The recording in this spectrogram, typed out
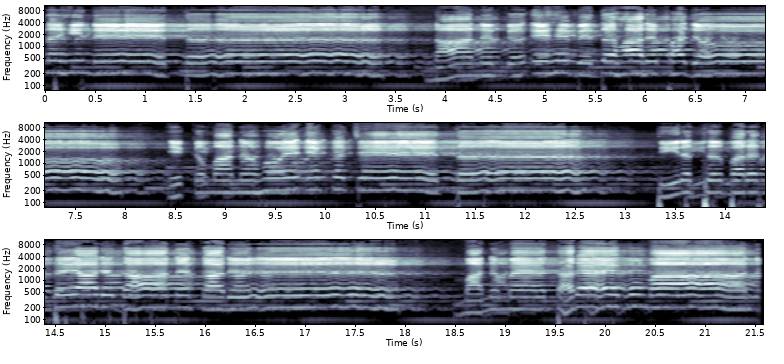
ਨਹੀਂ ਨੇਤ ਨਾਨਕ ਇਹ ਬਿਦ ਹਰ ਭਜੋ ਇਕ ਮਨ ਹੋਏ ਇਕ ਚੇਤ ਤੀਰਥ ਬਰਤ ਅਰਦਾਨ ਕਰ। ਮਨ ਮੈਂ ਧਰੈ ਗੁਮਾਨ।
